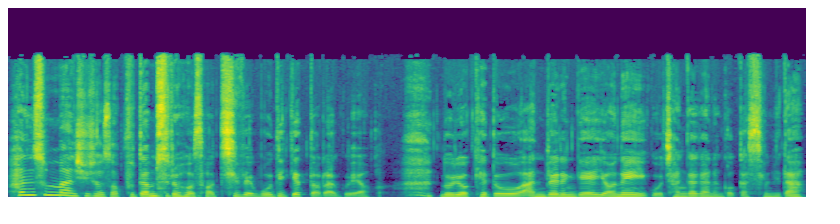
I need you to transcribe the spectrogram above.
한숨만 쉬셔서 부담스러워서 집에 못 있겠더라고요. 노력해도 안 되는 게 연애이고 장가 가는 것 같습니다.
